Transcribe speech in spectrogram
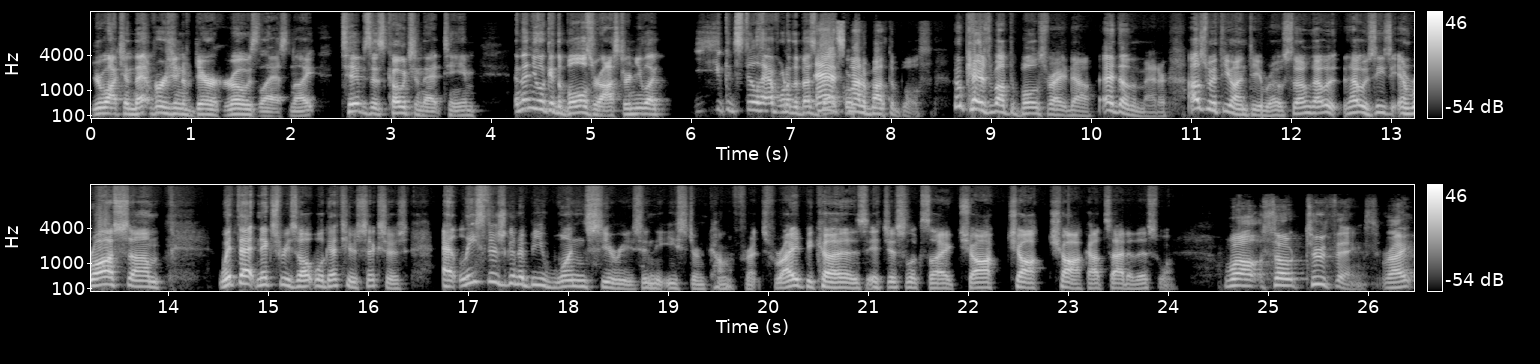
you're watching that version of Derrick Rose last night. Thibs is coaching that team. And then you look at the Bulls roster and you like, you can still have one of the best. Eh, it's not about the Bulls. Who cares about the Bulls right now? It doesn't matter. I was with you on D Rose though. That was that was easy. And Ross, um, with that Knicks result, we'll get to your Sixers. At least there's going to be one series in the Eastern Conference, right? Because it just looks like chalk, chalk, chalk outside of this one. Well, so two things, right?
